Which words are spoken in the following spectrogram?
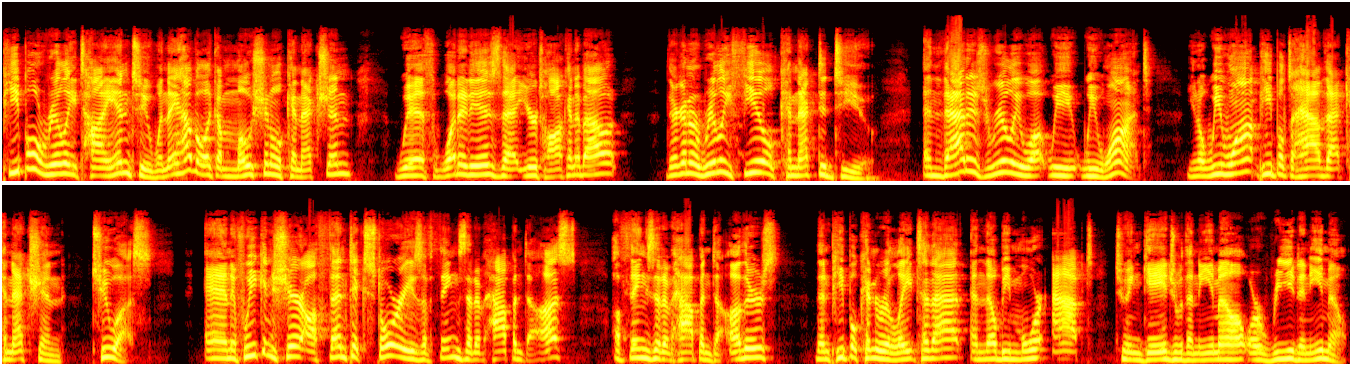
people really tie into when they have a, like emotional connection with what it is that you're talking about, they're going to really feel connected to you. And that is really what we we want. You know, we want people to have that connection to us. And if we can share authentic stories of things that have happened to us, of things that have happened to others, then people can relate to that and they'll be more apt to engage with an email or read an email.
